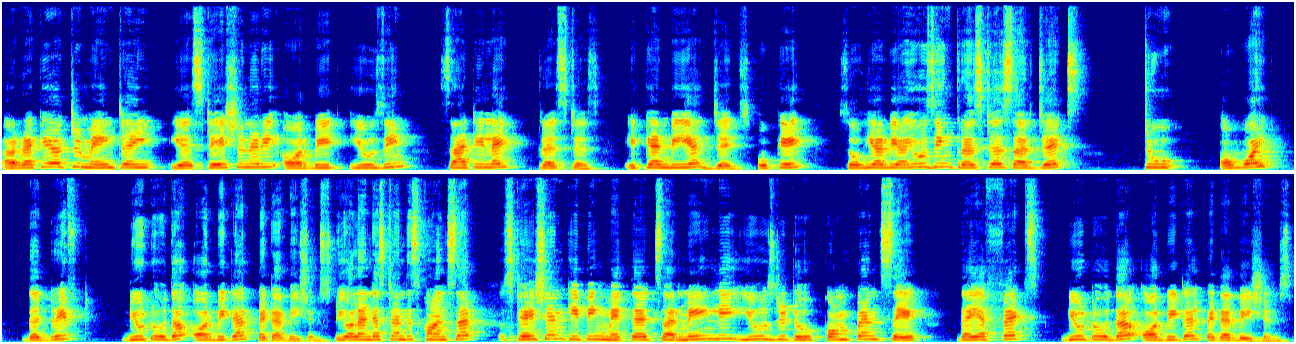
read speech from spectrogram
uh, required to maintain a stationary orbit using satellite thrusters. It can be a jets. Okay. So here we are using thrusters or jets to avoid the drift due to the orbital perturbations. Do you all understand this concept? Station keeping methods are mainly used to compensate the effects due to the orbital perturbations.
